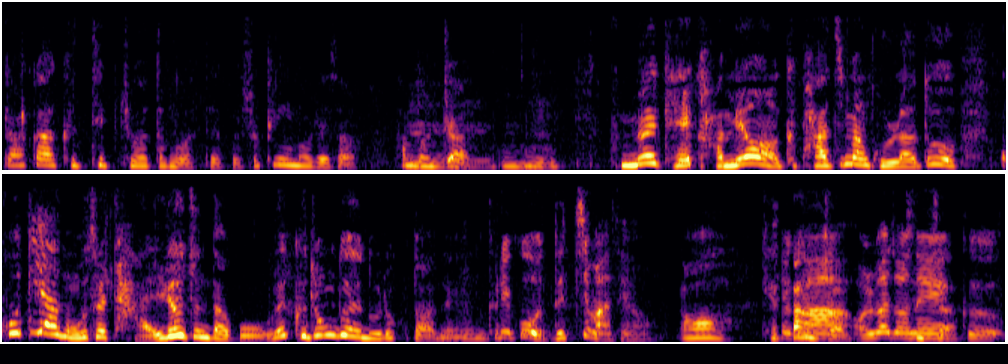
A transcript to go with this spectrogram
음. 그러니까 아까 그 팁 좋았던 것 같아요. 그 쇼핑몰에서 한번 음, 쫙. 음. 음. 음. 분명히 걔 가면 그 바지만 골라도 코디한 옷을 다 알려준다고. 왜 그 정도의 노력도 안 해? 그리고 늦지 마세요. 아, 제가. 얼마 전에 진짜. 그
